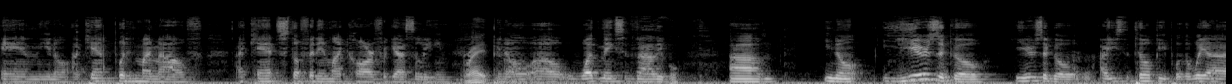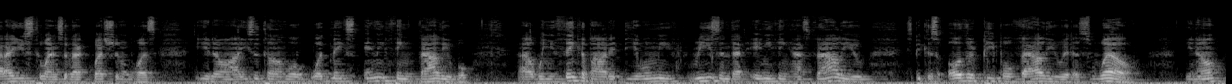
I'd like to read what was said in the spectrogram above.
and you know I can't put it in my mouth, I can't stuff it in my car for gasoline. Right. You know uh, what makes it valuable? Um, you know, years ago, years ago, I used to tell people the way I, I used to answer that question was, you know, I used to tell them, well, what makes anything valuable? Uh, when you think about it, the only reason that anything has value is because other people value it as well. You know,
